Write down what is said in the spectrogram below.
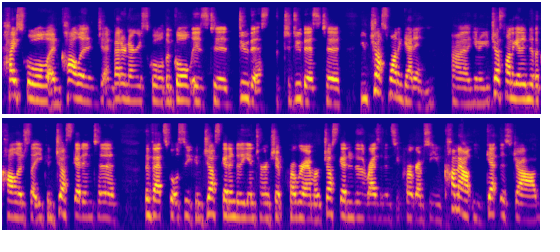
high school and college and veterinary school the goal is to do this to do this to you just want to get in uh, you know, you just want to get into the college so that you can just get into the vet school, so you can just get into the internship program or just get into the residency program. So you come out, you get this job,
